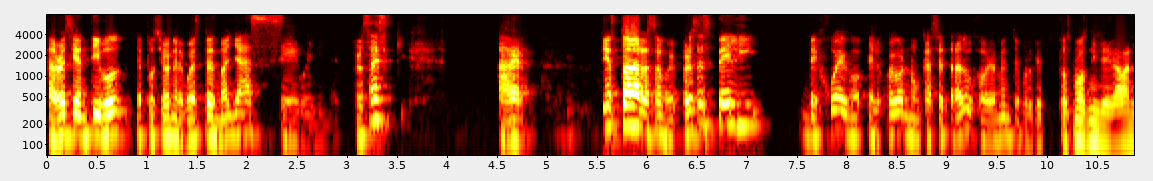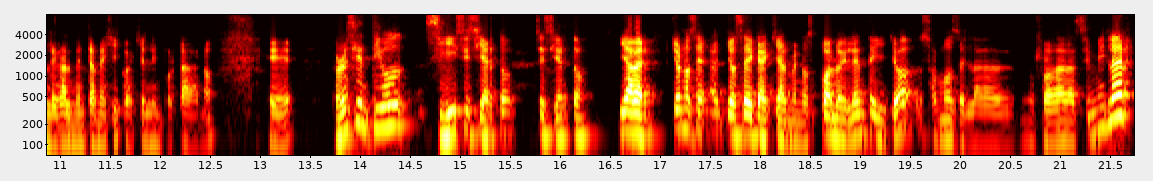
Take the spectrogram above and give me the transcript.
a Resident Evil le pusieron el huésped ya sé, güey, pero ¿sabes qué? A ver, tienes toda la razón, güey, pero esa es peli de juego. El juego nunca se tradujo, obviamente, porque los modos ni llegaban legalmente a México, a quien le importaba, ¿no? Eh, pero Resident Evil, sí, sí es cierto, sí es cierto. Y a ver, yo no sé, yo sé que aquí al menos Polo y Lente y yo somos de la rodada similar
